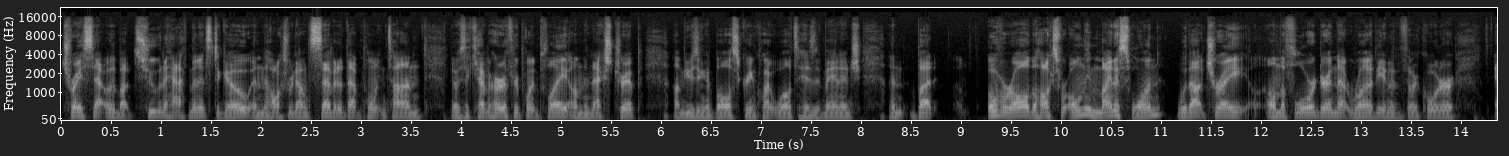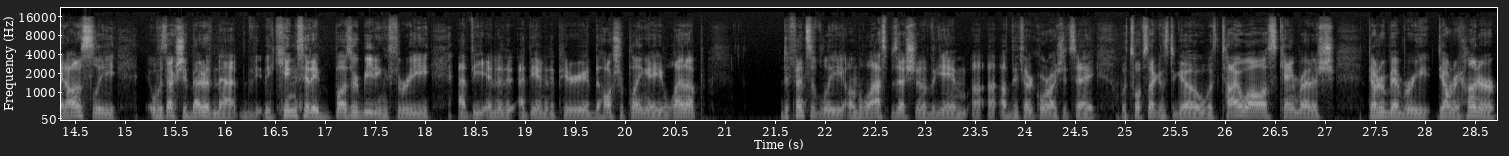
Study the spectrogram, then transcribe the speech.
Trae sat with about two and a half minutes to go, and the Hawks were down seven at that point in time. There was a Kevin Huerter three point play on the next trip, um, using a ball screen quite well to his advantage. And but overall, the Hawks were only minus one without Trae on the floor during that run at the end of the third quarter. And honestly, it was actually better than that. The, the Kings hit a buzzer beating three at the end of the at the end of the period. The Hawks were playing a lineup defensively on the last possession of the game uh, uh of the third quarter, I should say, with 12 seconds to go, with Ty Wallace, Cam Reddish, DeAndre Bembry, DeAndre Hunter,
